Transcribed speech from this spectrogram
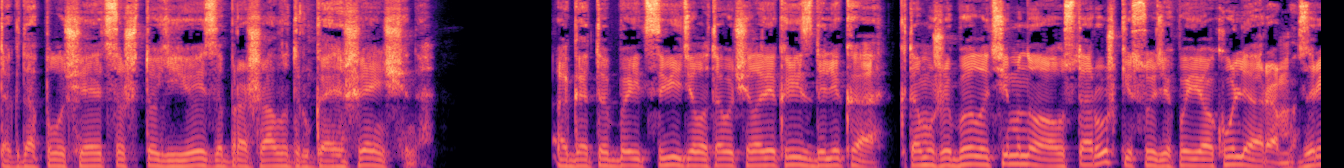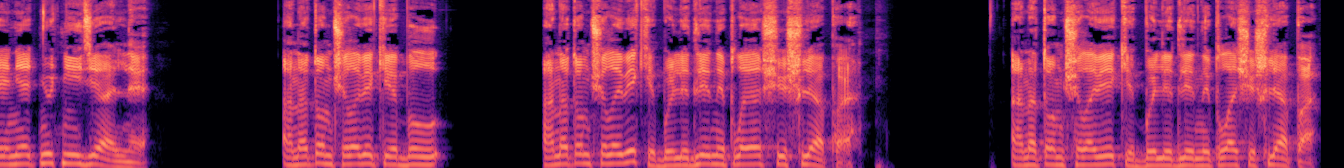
Тогда получается, что ее изображала другая женщина. Агата Бейтс видела того человека издалека. К тому же было темно, а у старушки, судя по ее окулярам, зрение отнюдь не идеальное. А на том человеке был... А на том человеке были длинный плащ и шляпа. А на том человеке были длинный плащ и шляпа.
